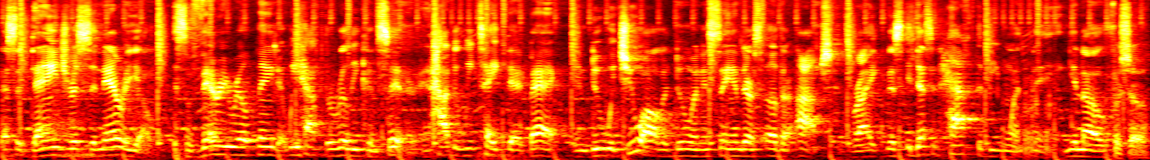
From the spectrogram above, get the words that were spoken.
That's a dangerous scenario. It's a very real thing that we have to really consider. And how do we take that back and do what you all are doing and saying there's other options, right? This it doesn't have to be one thing, you know. For sure.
